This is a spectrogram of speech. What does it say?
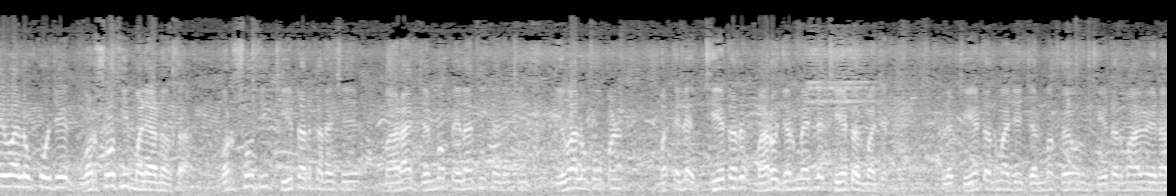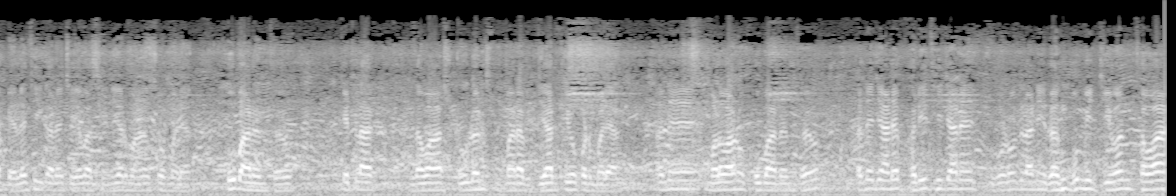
એવા લોકો જે વર્ષોથી મળ્યા નહોતા. વર્ષોથી થિયેટર કરે છે, મારા જન્મ પહેલાંથી કરે છે, એવા લોકો પણ એટલે થિયેટર, મારો જન્મ એટલે થિયેટરમાં જન્મ એટલે થિયેટરમાં જે જન્મ થયો થિયેટરમાં આવ્યો, એના પહેલેથી કરે છે, એવા સિનિયર માણસો મળ્યા, ખૂબ આનંદ થયો. કેટલાક નવા સ્ટુડન્ટ્સ મારા વિદ્યાર્થીઓ પણ મળ્યા અને મળવાનો ખૂબ આનંદ થયો. અને જાણે ફરીથી જાણે વડોદરાની રંગભૂમિ જીવંત થવા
